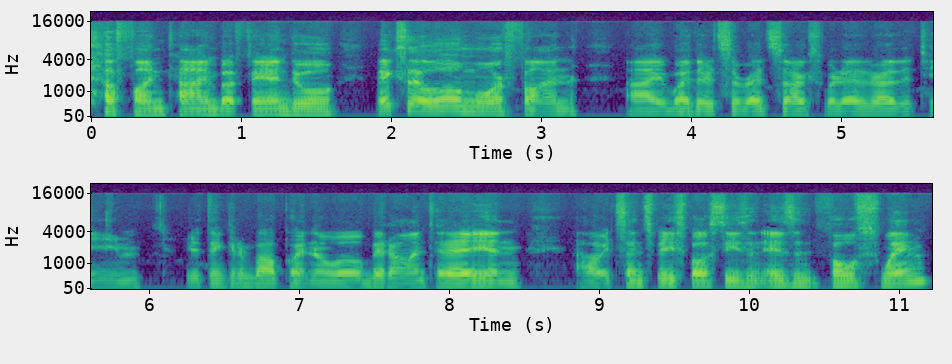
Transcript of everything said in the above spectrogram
a fun time, but FanDuel makes it a little more fun. Uh, whether it's the Red Sox, whatever other team you're thinking about putting a little bit on today, and uh, since baseball season is in full swing,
